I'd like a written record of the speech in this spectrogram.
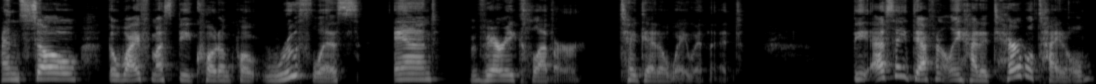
and so the wife must be quote unquote ruthless and very clever to get away with it. The essay definitely had a terrible title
